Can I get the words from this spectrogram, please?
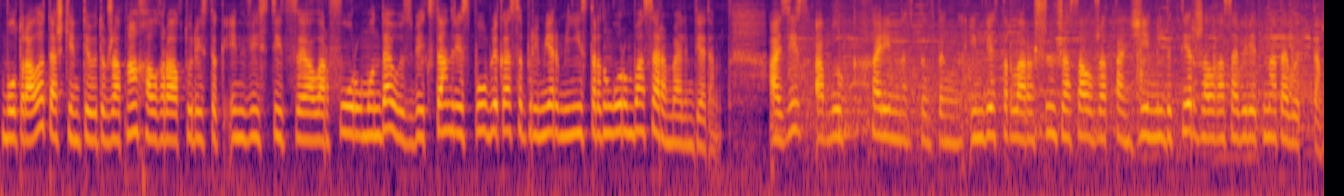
Бұл туралы Ташкентте өтіп жатқан халықаралық туристік инвестициялар форумында Өзбекстан Республикасы премьер-министрдің орынбасары мәлімдеді. Азиз Абдулхаримовтың инвесторлар үшін жасалып жатқан жеңілдіктер жалғаса беретінін атап өтті.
